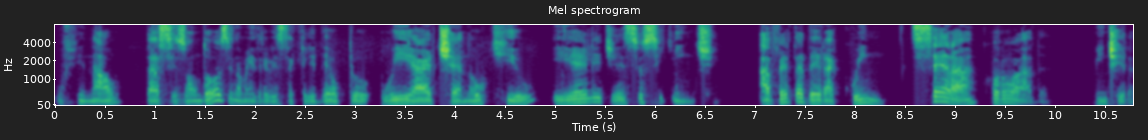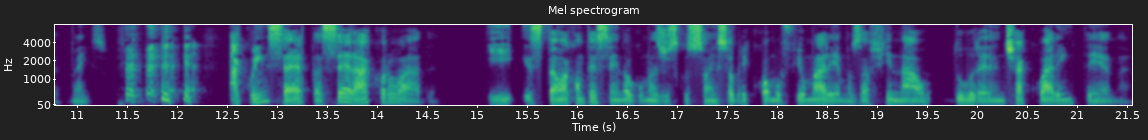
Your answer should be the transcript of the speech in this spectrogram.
o final da Season 12, numa entrevista que ele deu para o We Are Channel Q, e ele disse o seguinte: a verdadeira Queen será coroada. Mentira, não é isso. a Queen certa será coroada. E estão acontecendo algumas discussões sobre como filmaremos a final durante a quarentena.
